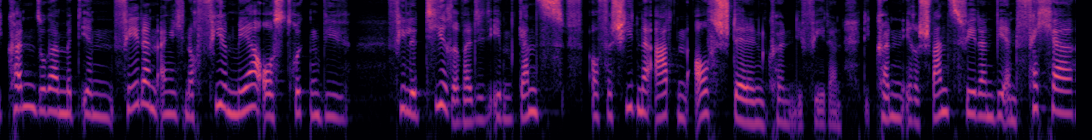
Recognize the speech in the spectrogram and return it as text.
Die können sogar mit ihren Federn eigentlich noch viel mehr ausdrücken wie viele Tiere, weil sie eben ganz auf verschiedene Arten aufstellen können, die Federn. Die können ihre Schwanzfedern wie ein Fächer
